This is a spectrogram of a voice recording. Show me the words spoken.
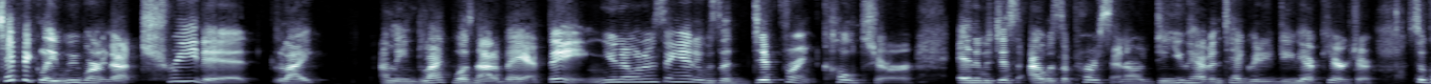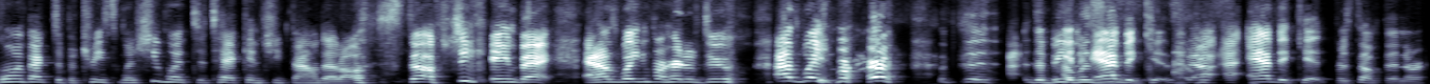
typically we were not treated mm-hmm. like I mean, black was not a bad thing. You know what I'm saying? It was a different culture. And it was just, I was a person. Or do you have integrity? Do you have character? So going back to Patrice, when she went to tech and she found out all this stuff, she came back and I was waiting for her to do, I was waiting for her to, to be an was, advocate, uh, was, advocate for something or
